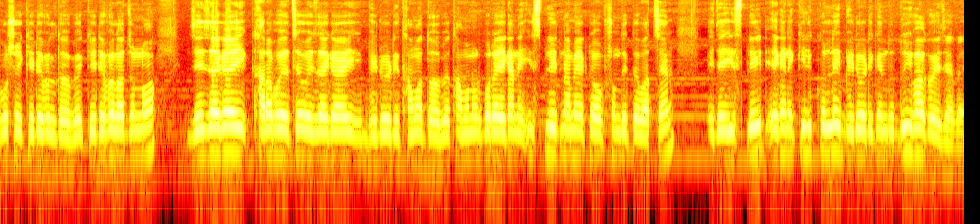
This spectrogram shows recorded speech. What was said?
অবশ্যই কেটে ফেলতে হবে। কেটে ফেলার জন্য যে জায়গায় খারাপ হয়েছে, ওই জায়গায় ভিডিওটি থামাতে হবে। থামানোর পরে এখানে স্প্লিট নামে একটা অপশন দেখতে পাচ্ছেন। এই যে স্প্লিট এখানে ক্লিক করলেই ভিডিওটি কিন্তু দুই ভাগ হয়ে যাবে।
